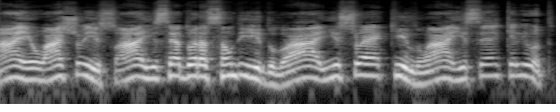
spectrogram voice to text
Ah, eu acho isso. Ah, isso é adoração de ídolo. Ah, isso é aquilo. Ah, isso é aquele outro.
